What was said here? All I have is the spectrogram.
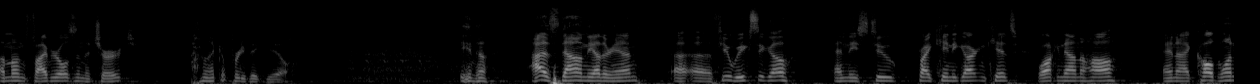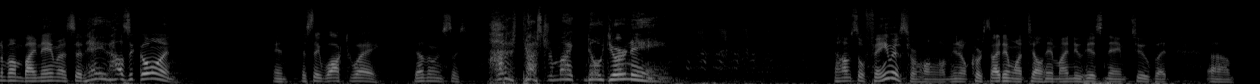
among five year olds in the church, I'm like a pretty big deal. You know, I was down the other end uh, a few weeks ago, and these two probably kindergarten kids walking down the hall, and I called one of them by name and I said, Hey, how's it going? And as they walked away, the other one says, How does Pastor Mike know your name? now, I'm so famous from home. You know, of course, I didn't want to tell him I knew his name too, but um,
